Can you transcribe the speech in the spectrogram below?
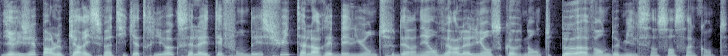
Dirigée par le charismatique Atriox, elle a été fondée suite à la rébellion de ce dernier envers l'Alliance Covenant peu avant 2550.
